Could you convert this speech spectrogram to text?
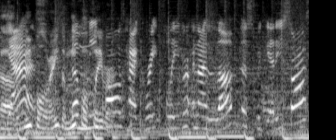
Uh, Yes. The meatball, right? The meatball the flavor. The meatballs had great flavor, and I love the spaghetti sauce.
